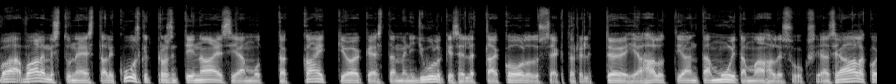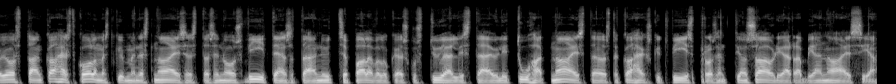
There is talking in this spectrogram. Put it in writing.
valmistuneista oli 60 prosenttia naisia, mutta kaikki oikeastaan meni julkiselle tai koulutussektorille töihin ja haluttiin antaa muita mahdollisuuksia. Se alkoi jostain 230 naisesta, se nousi 500 ja nyt se palvelukeskus työllistää yli tuhat naista, joista 85 prosenttia on Saudi-Arabia naisia.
